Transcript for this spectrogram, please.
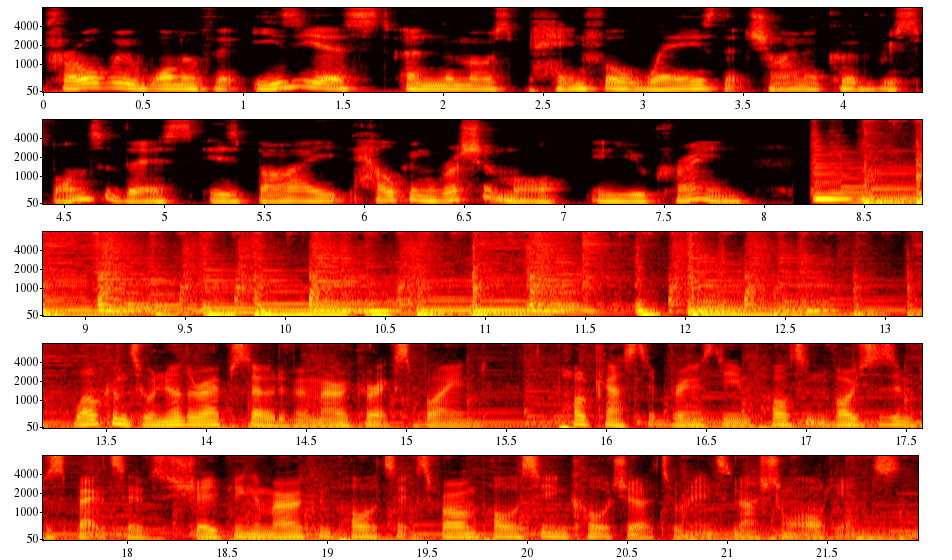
probably one of the easiest and the most painful ways that China could respond to this is by helping Russia more in Ukraine. Welcome to another episode of America Explained, the podcast that brings the important voices and perspectives shaping American politics, foreign policy, and culture to an international audience.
